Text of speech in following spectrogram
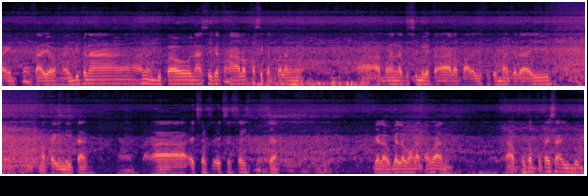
kain po tayo. Ah, hindi pa na, ano, hindi pa ho nasikat ang araw, pasikat pa lang yun. Ah, abangan natin sumikat ang araw para yung si Commander ay mapainitan. Yan. Saka exercise, exercise po siya. Galaw-galaw ang katawan. Napunta po tayo sa ilog.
